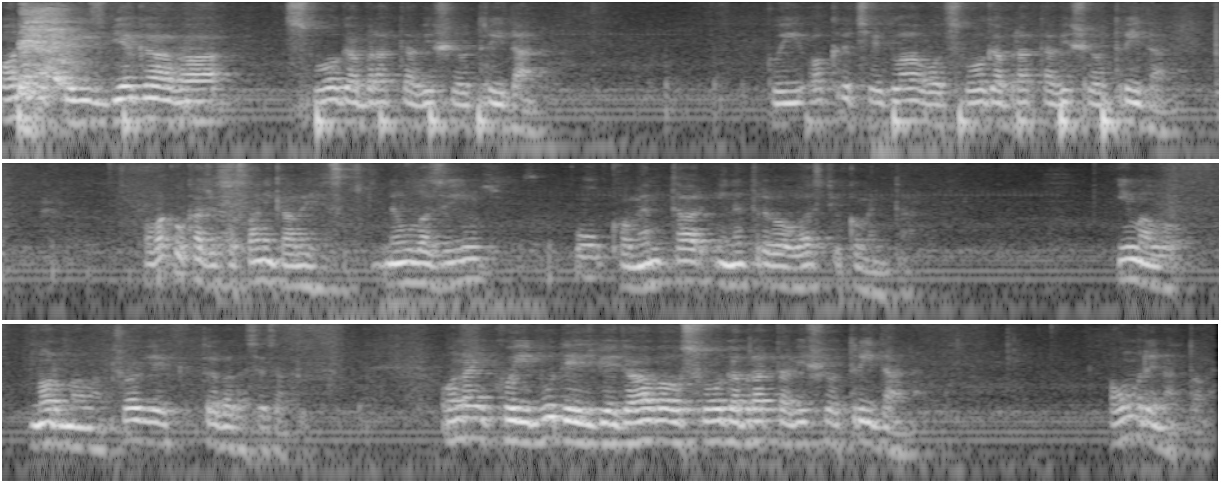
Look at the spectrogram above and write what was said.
onaj koji izbjegava svoga brata više od tri dana koji okreće glavu od svoga brata više od tri dana. Ovako kaže poslanik Ali ne ulazim u komentar i ne treba ulaziti u komentar. Imalo normalan čovjek treba da se zapita. Onaj koji bude izbjegavao svoga brata više od tri dana, a umre na tome,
